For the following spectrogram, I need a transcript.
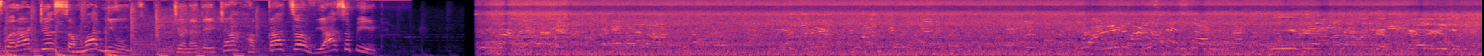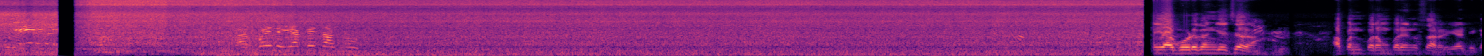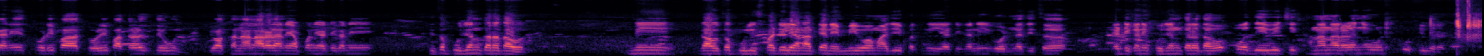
स्वराज्य संवाद न्यूज जनतेच्या हक्काचं व्यासपीठ. पहिले या काही चालू नव्हतं. या गोडगंगेच्या आपण परंपरेनुसार या ठिकाणी थोडी पा थोडी पातळ देऊन किंवा खना नारळाने आपण या ठिकाणी तिचं पूजन करत आहोत. मी गावचं पोलीस पाटील या नात्याने मी व माझी पत्नी या ठिकाणी गोड नदीचं या ठिकाणी पूजन करत आहोत व देवीची खना नारळाने ओढ उठी भरत आहोत.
